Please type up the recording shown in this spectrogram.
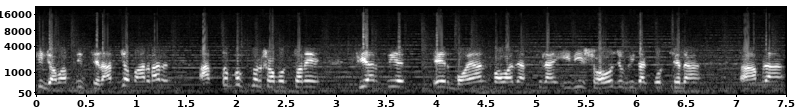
কি জবাব দিচ্ছে? রাজ্য বারবার আত্মপক্ষ সমর্থনে সিআরপিএফ এর বয়ান পাওয়া যাচ্ছে না ইডি সহযোগিতা করছে না। আমরা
